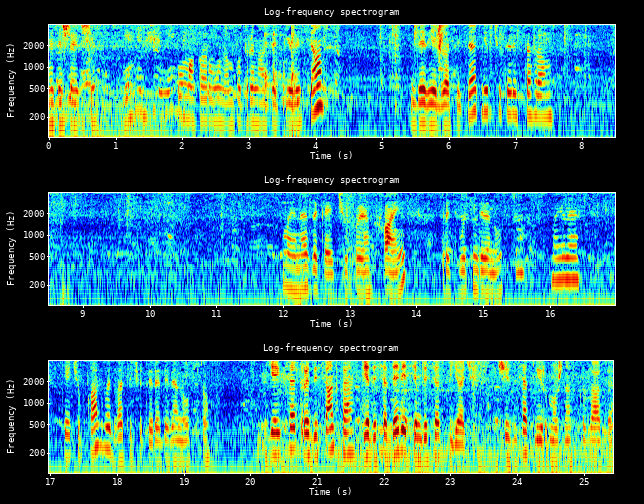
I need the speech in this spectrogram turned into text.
не дешевші. По макаронам по 13,50, 9,25 лір 400 грам. Майонези кетчупи Хайнс 38,90 майонез. Кетчуп кальве 24,90. Яйце три десятка 59,75. 60 лір можна сказати.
